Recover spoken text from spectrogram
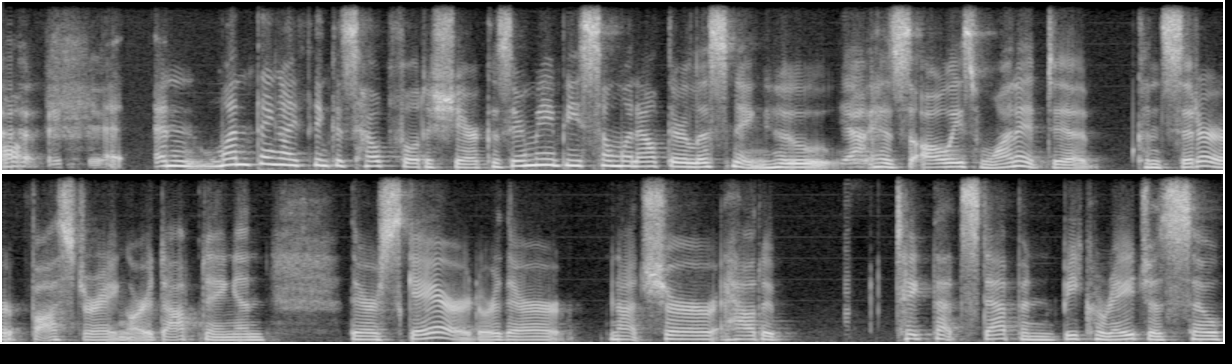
all, Thank you. and one thing I think is helpful to share because there may be someone out there listening who Yeah. has always wanted to consider fostering or adopting, and they're scared or they're not sure how to take that step and be courageous. So,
